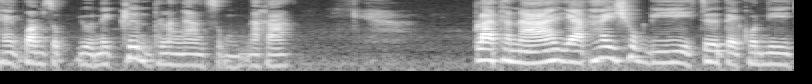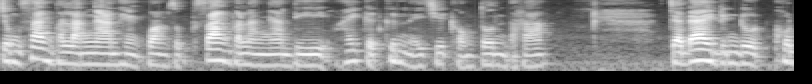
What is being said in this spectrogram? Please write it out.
แห่งความสุขอยู่ในคลื่นพลังงานสูงนะคะ ปรารถนาอยากให้โชคดี เจอแต่คนดีจงสร้างพลังงานแห่งความสุขสร้างพลังงานดีให้เกิดขึ้นในชีวิตของตนนะคะ จะได้ดึงดูดคน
